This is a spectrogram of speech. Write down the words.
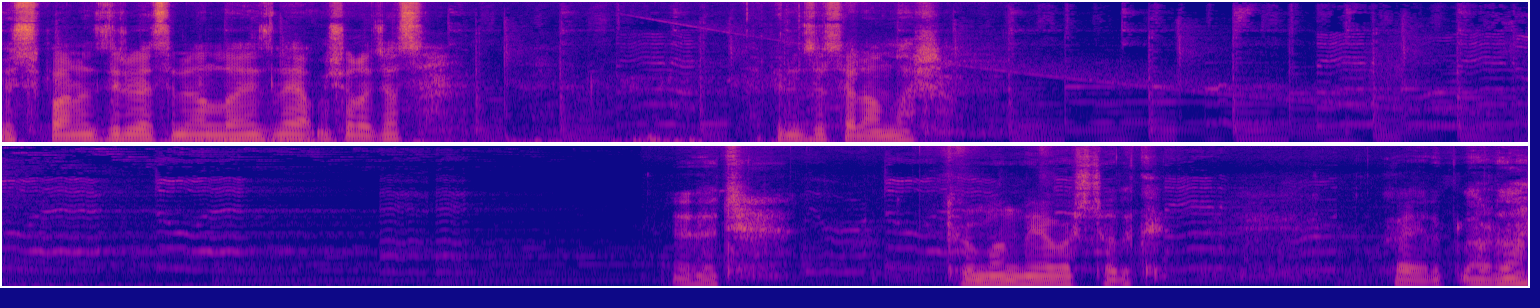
Ve Süphan'ın zirvesini Allah'ın izniyle yapmış olacağız. Hepinize selamlar. Evet. Tırmanmaya başladık. Kayalıklardan.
